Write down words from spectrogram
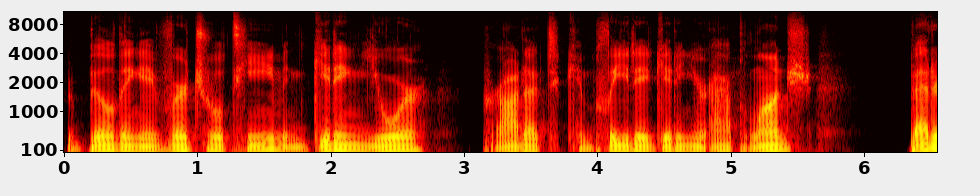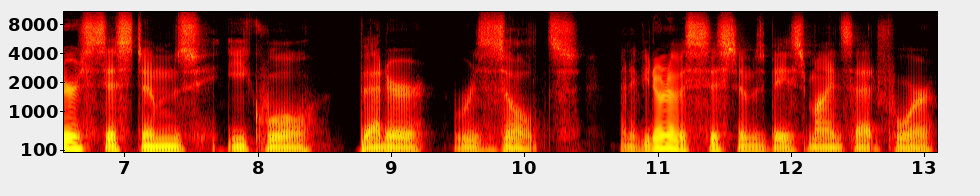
for building a virtual team and getting your product completed, getting your app launched, better systems equal better results. And if you don't have a systems based mindset for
